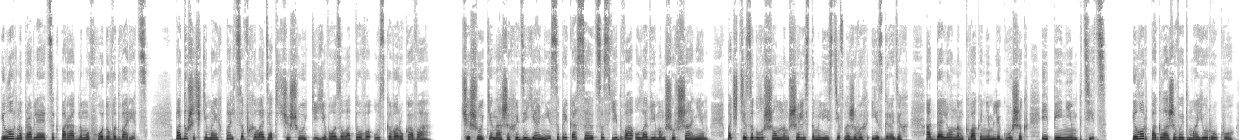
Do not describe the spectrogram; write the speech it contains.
Илор направляется к парадному входу во дворец. Подушечки моих пальцев холодят чешуйки его золотого узкого рукава. Чешуйки наших одеяний соприкасаются с едва уловимым шуршанием, почти заглушенным шелестом листьев на живых изгородях, отдаленным кваканьем лягушек и пением птиц. Илор поглаживает мою руку —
